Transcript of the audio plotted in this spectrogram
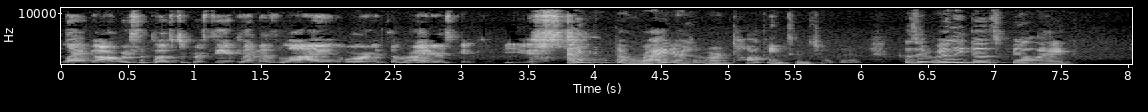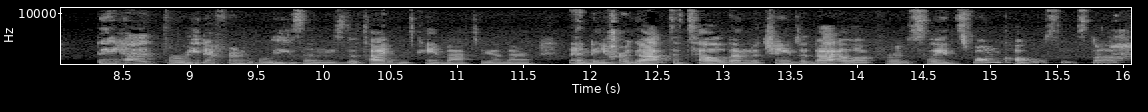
Like, are we supposed to perceive him as lying, or did the writers get confused? I think the writers aren't talking to each other because it really does feel like they had three different reasons the Titans came back together, and they forgot to tell them to change the dialogue for Slade's phone calls and stuff.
